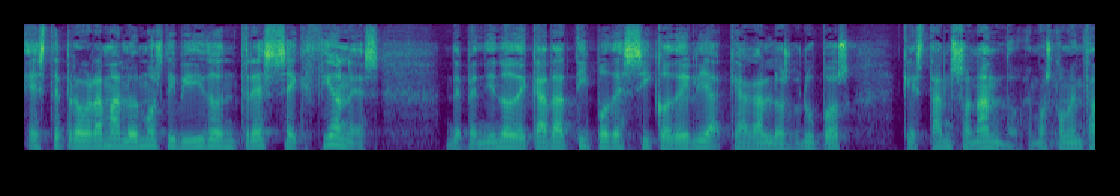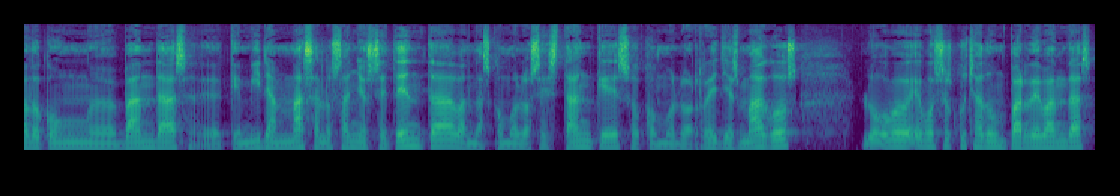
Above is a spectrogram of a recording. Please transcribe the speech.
este programa lo hemos dividido en tres secciones, dependiendo de cada tipo de psicodelia que hagan los grupos que están sonando. Hemos comenzado con eh, bandas eh, que miran más a los años 70, bandas como Los Estanques o como Los Reyes Magos. Luego hemos escuchado un par de bandas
